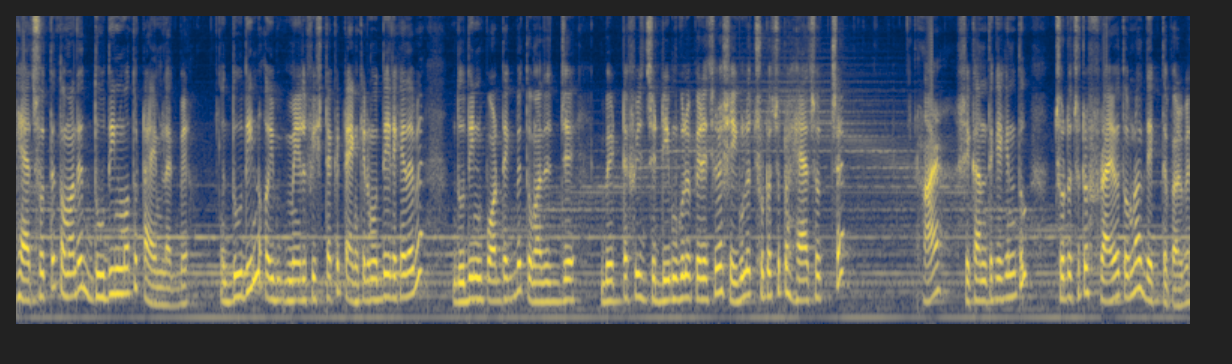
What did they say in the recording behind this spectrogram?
হ্যাচ হতে তোমাদের দুদিন মতো টাইম লাগবে। দুদিন ওই মেল ফিশটাকে ট্যাঙ্কের মধ্যেই রেখে দেবে। দুদিন পর দেখবে তোমাদের যে বেডটা ফিশ যে ডিমগুলো পেরেছিল সেইগুলো ছোট ছোট হ্যাচ হচ্ছে। আর সেখান থেকে কিন্তু ছোট ছোট ফ্রাইও তোমরা দেখতে পারবে।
